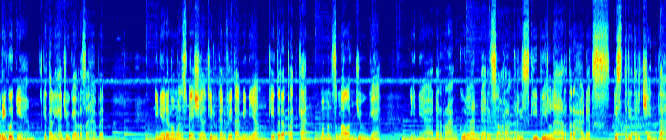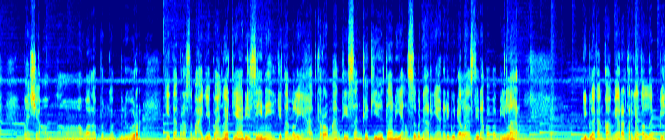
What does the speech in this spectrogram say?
Berikutnya, kita lihat juga persahabat ini ada momen spesial cidukan vitamin yang kita dapatkan. Momen semalam juga. Ini ada rangkulan dari seorang Rizky Bilar terhadap istri tercinta Masya Allah, walaupun ngeblur Kita merasa bahagia banget ya di sini Kita melihat keromantisan kekiutan yang sebenarnya dari Bunda Lesti dan Papa Bilar di belakang kamera ternyata lebih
